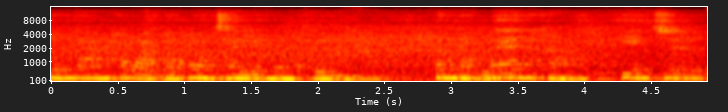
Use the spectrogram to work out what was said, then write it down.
ลงนามถวายพระพรชัยมงคลลำดับแรกนะคะเรียนเชิญ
